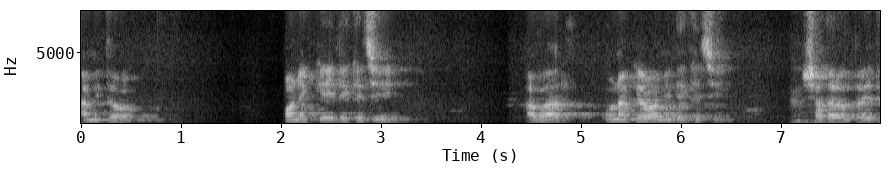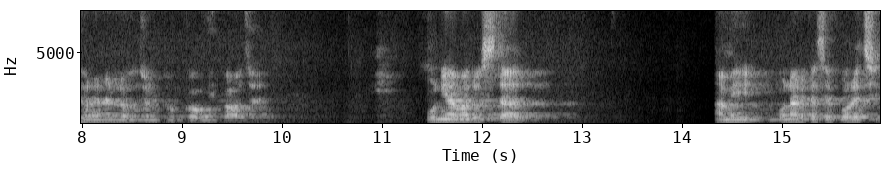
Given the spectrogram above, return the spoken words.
আমি তো অনেককেই দেখেছি, আবার ওনাকেও আমি দেখেছি। সাধারণত এই ধরনের লোকজন খুব কমই পাওয়া যায়। উনি আমার উস্তাদ। আমি ওনার কাছে পড়েছি।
